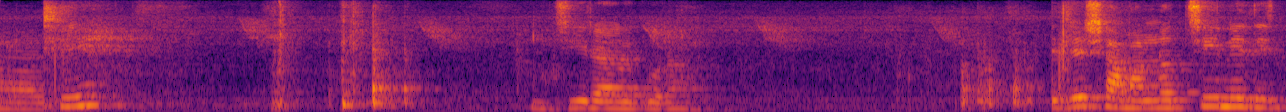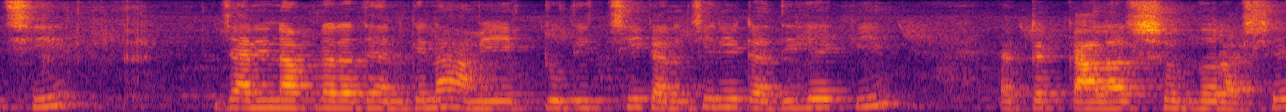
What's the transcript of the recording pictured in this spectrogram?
আর জিরার গুঁড়া। এই যে সামান্য চিনি দিচ্ছি। জানি না আপনারা দেন কিনা, আমি একটু দিচ্ছি, কারণ চিনিটা দিলে কি একটা কালার সুন্দর আসে।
